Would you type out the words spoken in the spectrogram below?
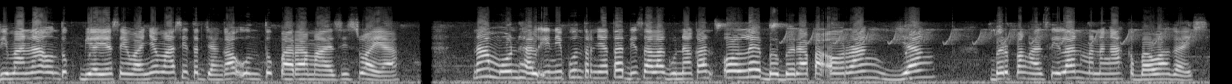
Di mana untuk biaya sewanya masih terjangkau untuk para mahasiswa ya. Namun hal ini pun ternyata disalahgunakan oleh beberapa orang yang berpenghasilan menengah ke bawah guys.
